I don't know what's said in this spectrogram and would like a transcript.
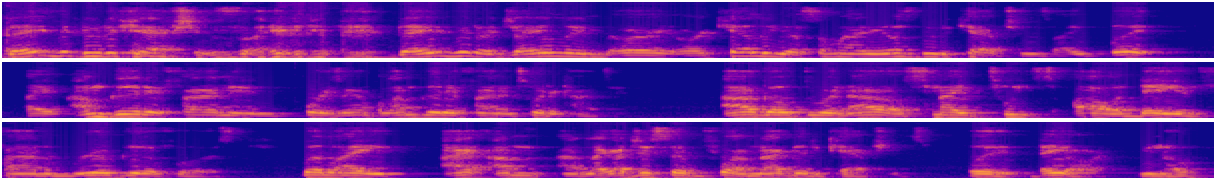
David do the captions, like David or Jalen or, or Kelly or somebody else do the captions. Like, but like I'm good at finding, for example, I'm good at finding Twitter content. I'll go through and I'll snipe tweets all day and find them real good for us. But like I, I'm like I just said before, I'm not good at captions, but they are, you know.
